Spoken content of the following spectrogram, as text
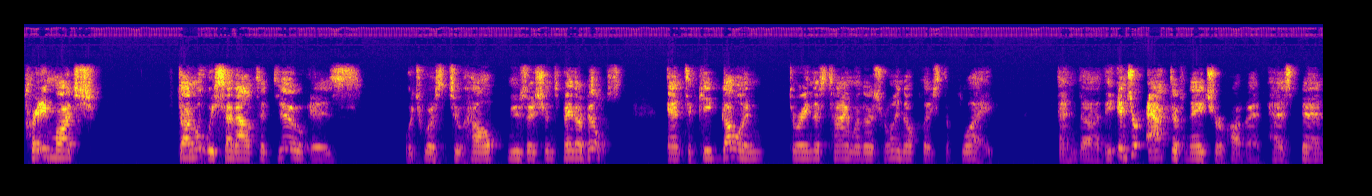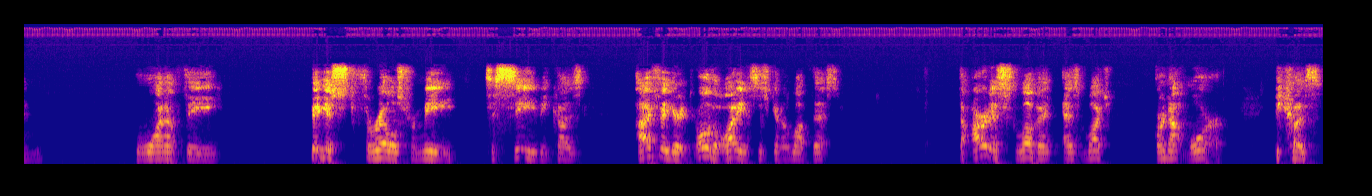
pretty much done what we set out to do is which was to help musicians pay their bills and to keep going during this time when there's really no place to play. And uh, the interactive nature of it has been one of the biggest thrills for me to see because I figured, oh, the audience is going to love this. The artists love it as much or not more because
